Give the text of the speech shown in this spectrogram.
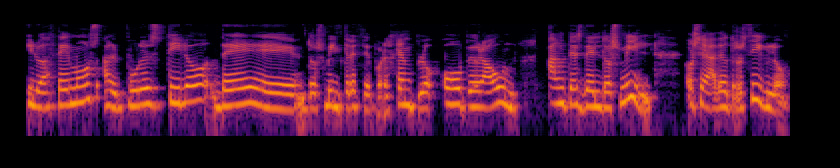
y lo hacemos al puro estilo de 2013, por ejemplo, o peor aún, antes del 2000, o sea, de otro siglo.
